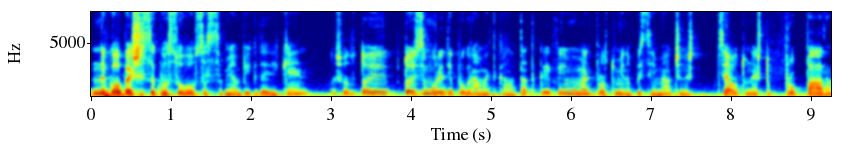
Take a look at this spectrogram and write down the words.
Не го беше съгласувал с самия Big Daddy Kane, защото той, той си му реди програма и така нататък. И в един момент просто ми написа имейл, че нещ, цялото нещо пропада.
